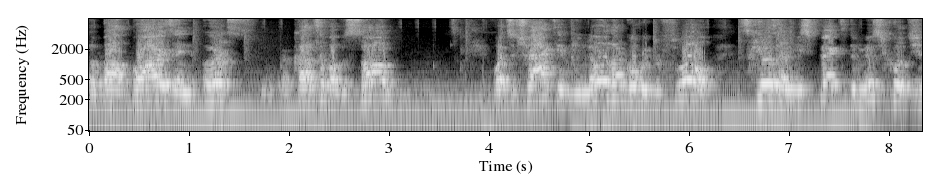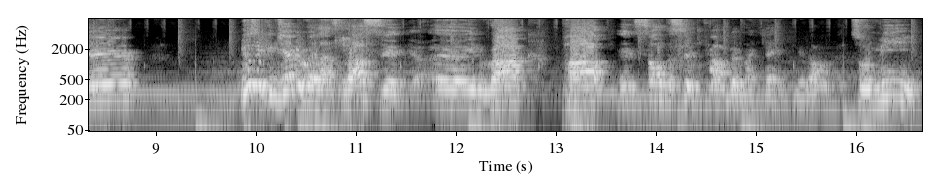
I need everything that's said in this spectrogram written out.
about bars and earths, the concept of a song. What's attractive, you know, not go with the flow. Skills and respect the musical genre. Music in general has lost it uh, in rock, pop. It's all the same problem, I think, you know. So me,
